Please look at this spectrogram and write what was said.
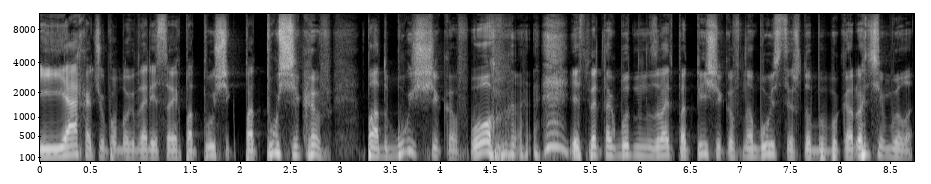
И я хочу поблагодарить своих подпущик, подпущиков, подбущиков. О, я теперь так буду называть подписчиков на бусте, чтобы покороче было.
